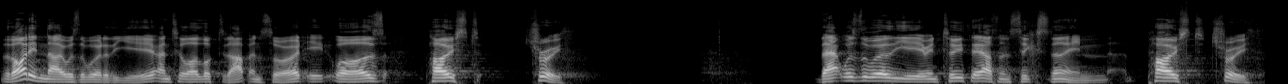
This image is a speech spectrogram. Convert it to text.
that I didn't know was the word of the year until I looked it up and saw it. It was post truth. That was the word of the year in 2016 post truth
